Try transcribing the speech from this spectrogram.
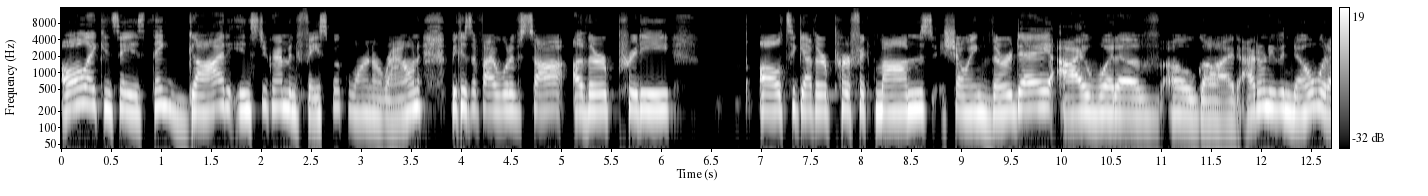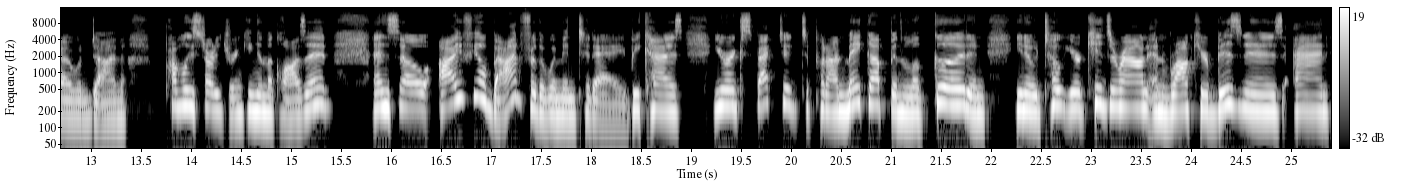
all I can say is thank God Instagram and Facebook weren't around because if I would have saw other pretty all together perfect moms showing their day, I would have, oh God, I don't even know what I would have done. Probably started drinking in the closet. And so I feel bad for the women today because you're expected to put on makeup and look good and, you know, tote your kids around and rock your business and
